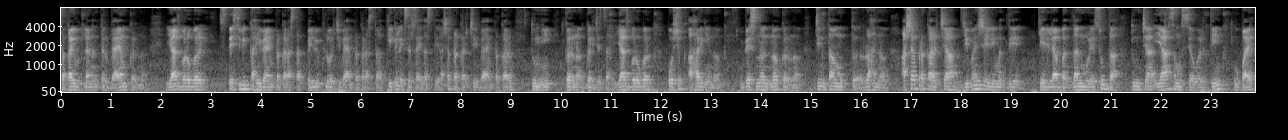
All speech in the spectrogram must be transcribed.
सकाळी उठल्यानंतर व्यायाम करणं याचबरोबर स्पेसिफिक काही व्यायाम प्रकार असतात. पेल्विक फ्लोअरचे व्यायाम प्रकार असतात. किगल एक्सरसाइज असते. अशा प्रकारचे व्यायाम प्रकार तुम्ही करणं गरजेचं आहे. याचबरोबर पोषक आहार घेणं व्यसनं न करणं चिंतामुक्त राहणं अशा प्रकारच्या जीवनशैलीमध्ये केलेल्या बदलांमुळे सुद्धा तुमच्या या समस्यावरती उपाय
